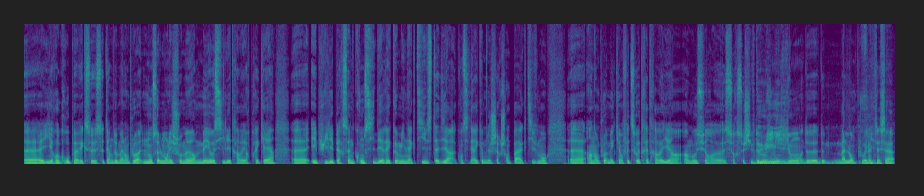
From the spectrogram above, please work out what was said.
euh, ils regroupent avec ce, ce terme de mal-emploi non seulement les chômeurs, mais aussi les travailleurs précaires, euh, et puis les personnes considérées comme inactives, c'est-à-dire considérées comme ne cherchant pas activement un emploi, mais qui en fait souhaiteraient travailler. Un, un mot sur, sur ce chiffre de 8 Oui. millions de, de mal employés. Enfin, ça,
